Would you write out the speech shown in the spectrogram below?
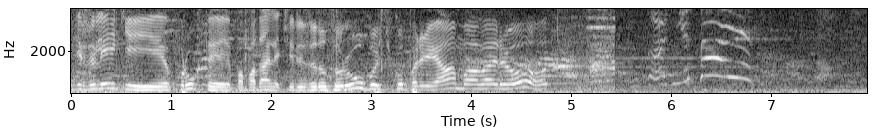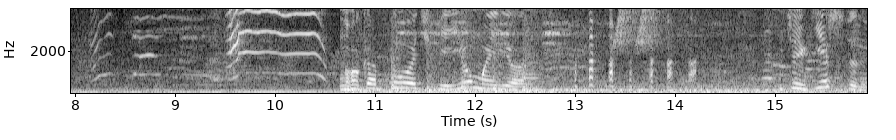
Эти желейки и фрукты попадали через эту трубочку прямо в рот. Стоит! Ноготочки, ё-моё. Ты что, их ешь, что ли?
